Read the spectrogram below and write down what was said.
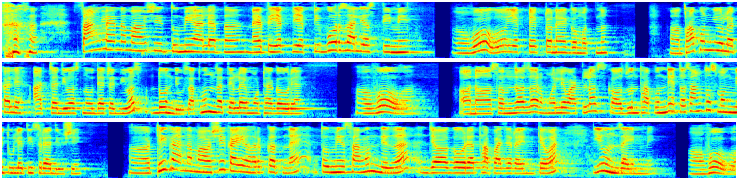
चांगलं आहे ना मावशी तुम्ही आल्या तर. नाही तर एकटी एकटी बोर झाली असती मी. हो हो एकटं एकटं नाही गमत ना. थाकून घेऊ लागले आजच्या दिवस न उद्याच्या दिवस दोन दिवसात होऊन जाते लय मोठ्या गौऱ्या. हो. हो. आणि समजा जर मला वाटलंच का अजून थापून दे तर सांगतोच मग मी तुला तिसऱ्या दिवशी. ठीक आहे ना मावशी काही हरकत नाही. तुम्ही सांगून दे जा जेव्हा गौऱ्या थापाच्या राहीन तेव्हा. येऊन जाईन मी. हो हो.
